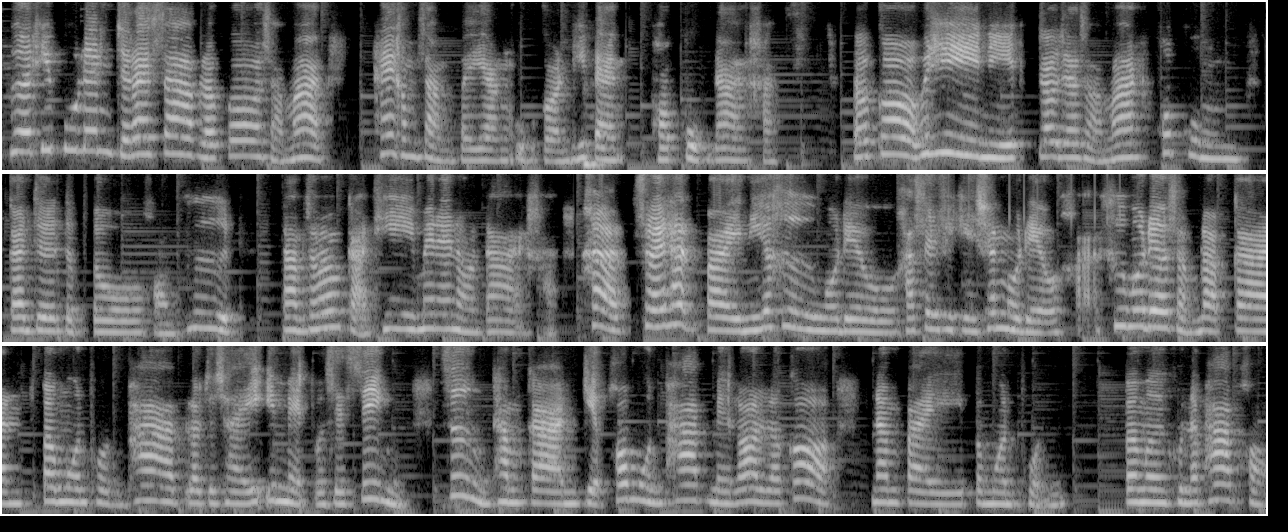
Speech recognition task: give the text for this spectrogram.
เพื่อที่ผู้เล่นจะได้ทราบแล้วก็สามารถให้คำสั่งไปยังอุปกรณ์ที่แปลงเพาะปลูกได้ค่ะ แล้วก็วิธีนี้เราจะสามารถควบคุมการเจริญเติบโตของพืช ตามสภาพอากาศที่ไม่แน่นอนได้ค่ะ ค่ะสไลด์ถัดไปนี้ก็คือโมเดล classification model ค่ะ คือโมเดลสำหรับการประมวลผลภาพเราจะใช้ image processing ซึ่งทำการเก็บข้อมูลภาพเมลอน แล้วก็นำไปประมวลผล ประเมินคุณภาพของ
